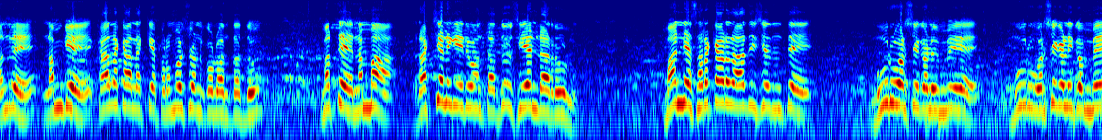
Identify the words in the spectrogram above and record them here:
ಅಂದರೆ ನಮಗೆ ಕಾಲಕಾಲಕ್ಕೆ ಪ್ರಮೋಷನ್ ಕೊಡುವಂಥದ್ದು, ಮತ್ತು ನಮ್ಮ ರಕ್ಷಣೆಗೆ ಇರುವಂಥದ್ದು ಸಿ ಎನ್ ಆರ್ ರೂಲು. ಮಾನ್ಯ ಸರ್ಕಾರದ ಆದೇಶದಂತೆ ಮೂರು ವರ್ಷಗಳೊಮ್ಮೆ ಮೂರು ವರ್ಷಗಳಿಗೊಮ್ಮೆ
